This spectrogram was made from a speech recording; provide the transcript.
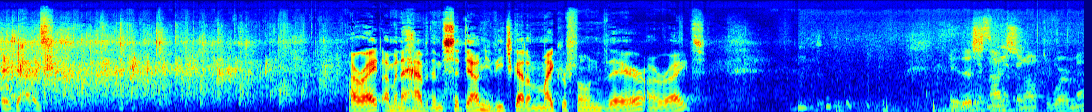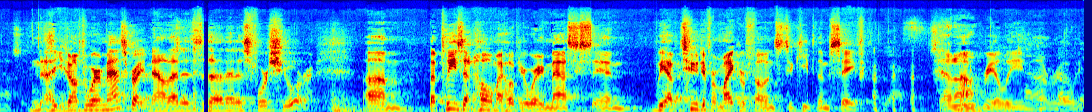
Hey, guys. All right, I'm going to have them sit down. You've each got a microphone there, all right? Hey, this is nice, you don't have to wear a mask. No, you don't have to wear a mask right now. That is, uh, that is for sure. Um, but please, at home, I hope you're wearing masks. And we have two different microphones to keep them safe. Is that not on? really, not really.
